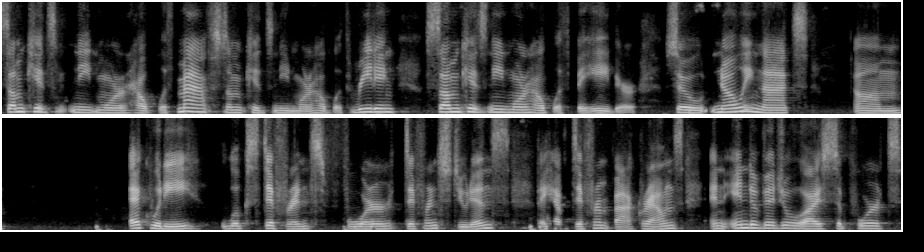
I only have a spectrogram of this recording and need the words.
Some kids need more help with math, some kids need more help with reading, some kids need more help with behavior. So, knowing that um, equity looks different for different students. They have different backgrounds, and individualized supports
